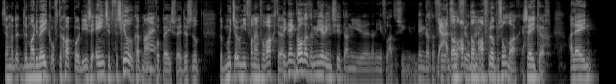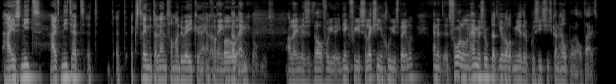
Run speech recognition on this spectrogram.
zeg maar de, de Madueke of de Gakpo, die is er eentje het verschil gaat maken Nee. voor PSV. Dus dat, dat moet je ook niet van hem verwachten. Ik denk wel dat er meer in zit dan hij, eh, dan hij heeft laten zien nu. Ik denk dat er Ja, veel, dan, af- veel dan meer in afgelopen zondag, Ja. zeker. Alleen, hij, is niet, hij heeft niet het, het, het extreme talent van Madueke zit. Nee, en dat denk, Gakpo. dat en, denk ik ook niet. Alleen is het wel voor je, ik denk voor je selectie een goede speler. En het, het voordeel aan hem is ook dat hij wel op meerdere posities kan helpen altijd.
